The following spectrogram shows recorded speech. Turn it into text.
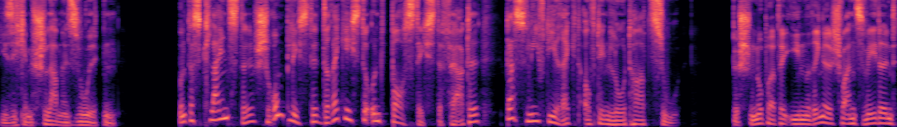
die sich im Schlamme suhlten. Und das kleinste, schrumpligste, dreckigste und borstigste Ferkel, das lief direkt auf den Lothar zu beschnupperte ihn ringelschwanzwedelnd,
